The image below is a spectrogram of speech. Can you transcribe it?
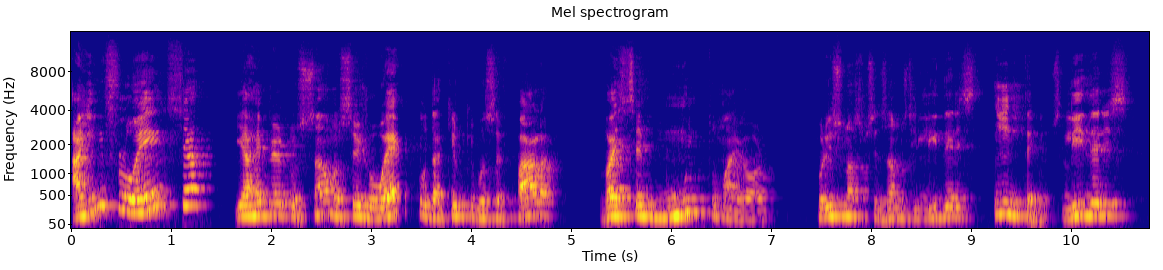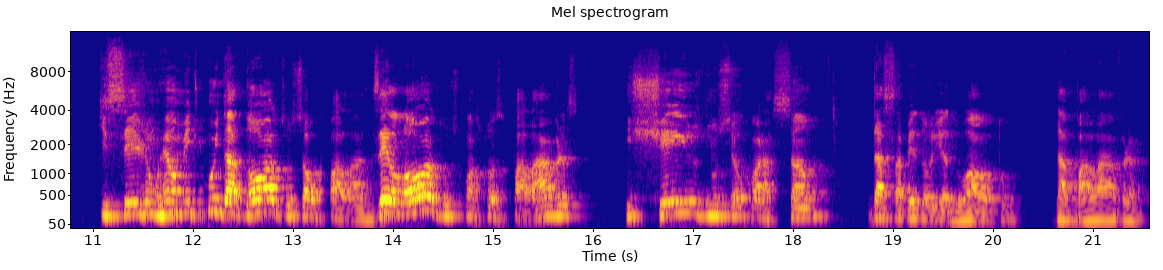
A influência e a repercussão, ou seja, o eco daquilo que você fala, vai ser muito maior. Por isso nós precisamos de líderes íntegros, líderes que sejam realmente cuidadosos ao falar, zelosos com as suas palavras e cheios no seu coração da sabedoria do alto, da palavra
